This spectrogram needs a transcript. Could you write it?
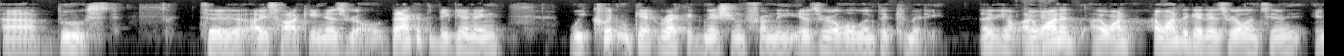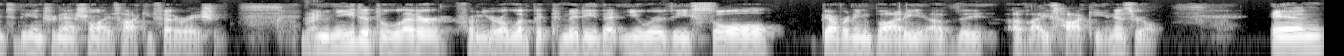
uh, boost to ice hockey in Israel. Back at the beginning, we couldn't get recognition from the Israel Olympic Committee. Uh, you know, okay. I wanted, I want, I wanted to get Israel into into the International Ice Hockey Federation. Right. You needed a letter from your Olympic Committee that you were the sole governing body of the of ice hockey in Israel. And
